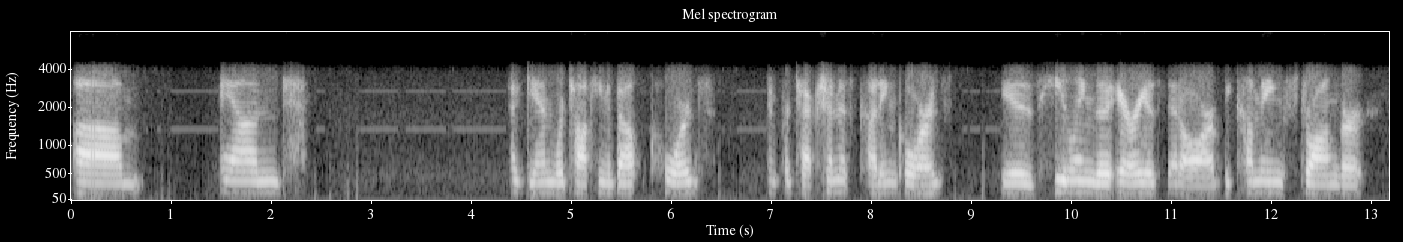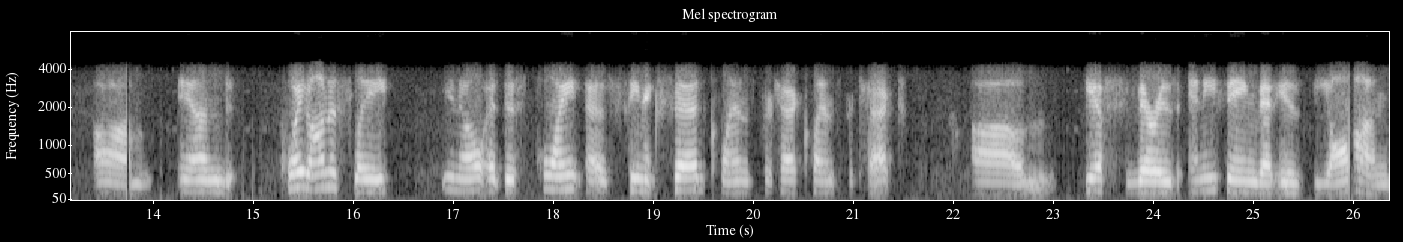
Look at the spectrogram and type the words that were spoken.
Um, and again, we're talking about cords and protection is cutting cords, is healing the areas that are becoming stronger. Um, and quite honestly, you know, at this point, as Phoenix said, cleanse, protect, cleanse, protect. Um, if there is anything that is beyond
